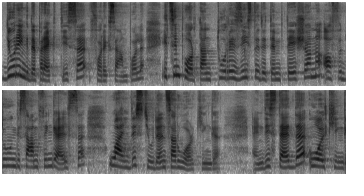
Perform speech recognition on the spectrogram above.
During the practice, for example, it's important to resist the temptation of doing something else while the students are working, and instead walking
